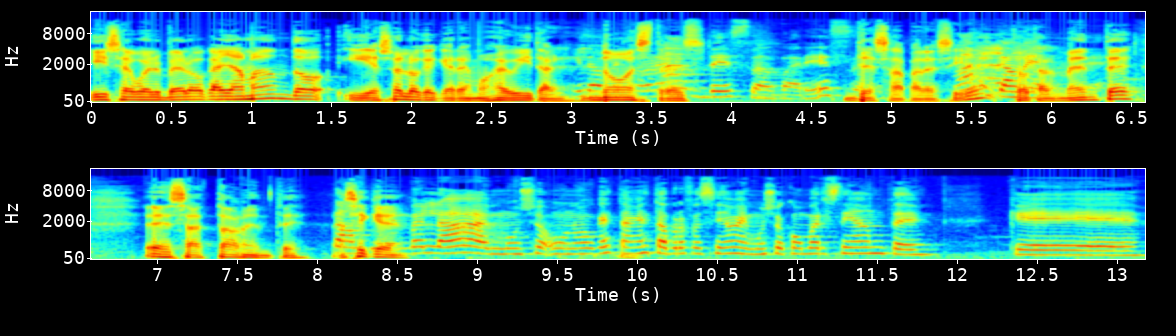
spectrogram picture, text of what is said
y se vuelve loca llamando y eso es lo que queremos evitar. Y la no estrés. Desaparece. desaparecido totalmente. Exactamente. Así También, que ¿verdad? Hay mucho, uno que está en esta profesión, hay muchos comerciantes que,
